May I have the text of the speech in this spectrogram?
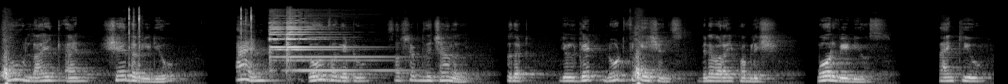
do like and share the video and don't forget to subscribe to the channel so that you'll get notifications whenever I publish more videos. Thank you.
